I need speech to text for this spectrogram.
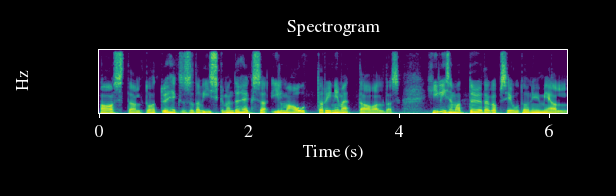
aastal tuhat üheksasada viiskümmend üheksa ilma autori nimeta avaldas, hilisemat tööd aga pseudonüümi all.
